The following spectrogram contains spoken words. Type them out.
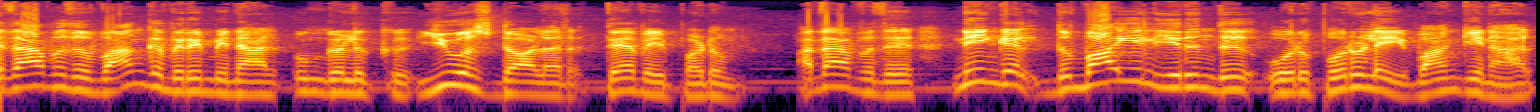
ஏதாவது வாங்க விரும்பினால் உங்களுக்கு யுஎஸ் டாலர் தேவைப்படும். அதாவது நீங்கள் துபாயில் இருந்து ஒரு பொருளை வாங்கினால்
